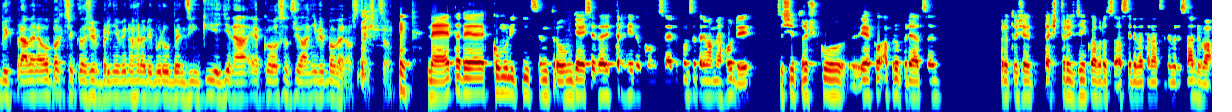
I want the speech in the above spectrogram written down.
bych právě naopak řekl, že v Brně Vinohrady budou benzínky jediná jako sociální vybavenost, víš co? Ne, tady je komunitní centrum, dělají se tady trhy dokonce, dokonce tady máme hody, což je trošku jako apropriace, protože ta čtvrť vznikla v roce asi 1992,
